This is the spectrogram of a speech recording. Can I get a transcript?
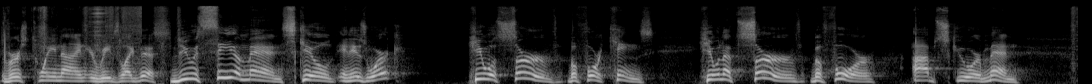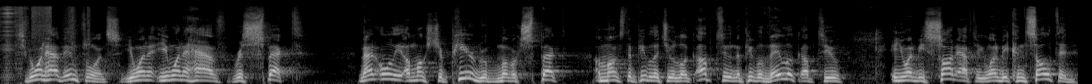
verse 29. It reads like this Do you see a man skilled in his work? He will serve before kings, he will not serve before obscure men. So if you want to have influence, you want to, you want to have respect, not only amongst your peer group, but respect amongst the people that you look up to and the people they look up to, and you want to be sought after, you want to be consulted,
